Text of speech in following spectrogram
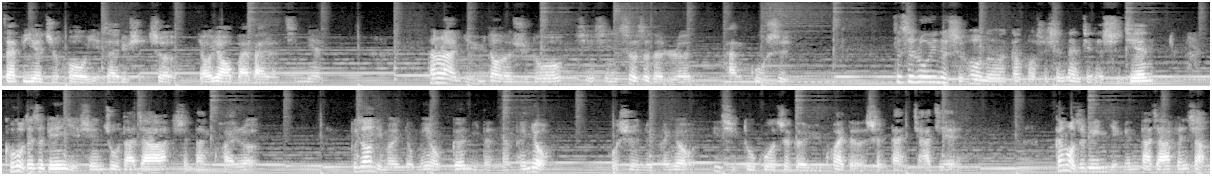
在毕业之后，也在旅行社摇摇摆摆了几年，当然也遇到了许多形形色色的人和故事。这次录音的时候呢，刚好是圣诞节的时间。Coco 在这边也先祝大家圣诞快乐。不知道你们有没有跟你的男朋友或是女朋友一起度过这个愉快的圣诞佳节？刚好这边也跟大家分享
